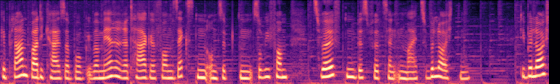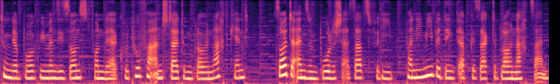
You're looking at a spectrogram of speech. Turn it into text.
Geplant war die Kaiserburg über mehrere Tage vom 6. und 7. sowie vom 12. bis 14. Mai zu beleuchten. Die Beleuchtung der Burg, wie man sie sonst von der Kulturveranstaltung Blaue Nacht kennt, sollte ein symbolischer Ersatz für die pandemiebedingt abgesagte Blaue Nacht sein.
